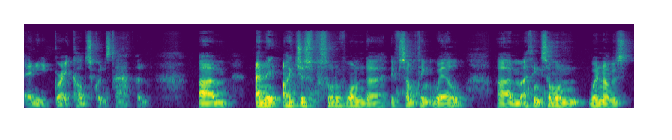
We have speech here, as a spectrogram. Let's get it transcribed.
any great consequence to happen. Um, and it, I just sort of wonder if something will. Um, I think someone, when I was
